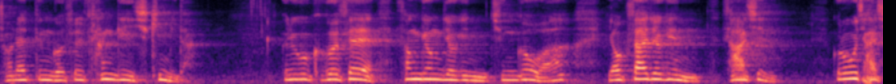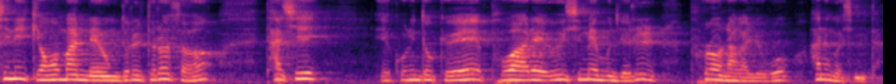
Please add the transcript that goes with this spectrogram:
전했던 것을 상기시킵니다. 그리고 그것의 성경적인 증거와 역사적인 사실, 그리고 자신이 경험한 내용들을 들어서 다시 고린도 교회의 부활의 의심의 문제를 풀어나가려고 하는 것입니다.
